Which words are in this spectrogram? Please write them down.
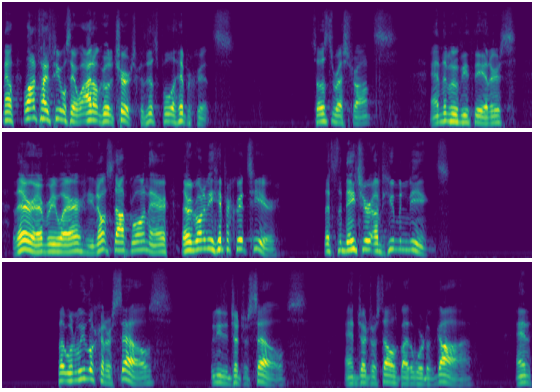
Now, a lot of times people say, well, I don't go to church because it's full of hypocrites. So is the restaurants and the movie theaters. They're everywhere. You don't stop going there. There are going to be hypocrites here. That's the nature of human beings. But when we look at ourselves, we need to judge ourselves and judge ourselves by the word of God and,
